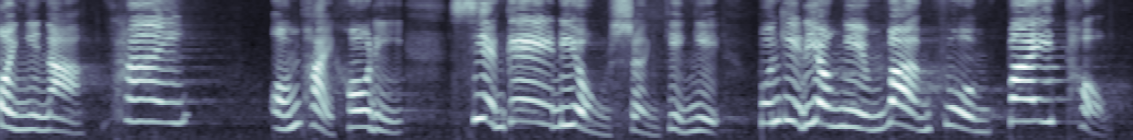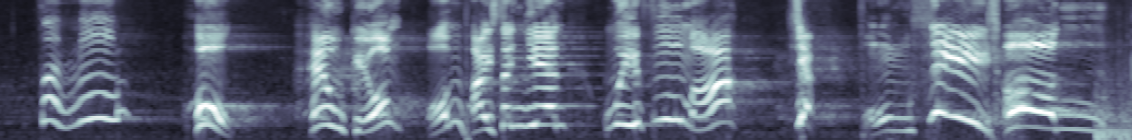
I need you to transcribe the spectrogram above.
来人呐，猜安排好了，献给良辰吉日，本期两人万分拜堂。遵命。好，侯强安排盛宴为驸马接风洗尘。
